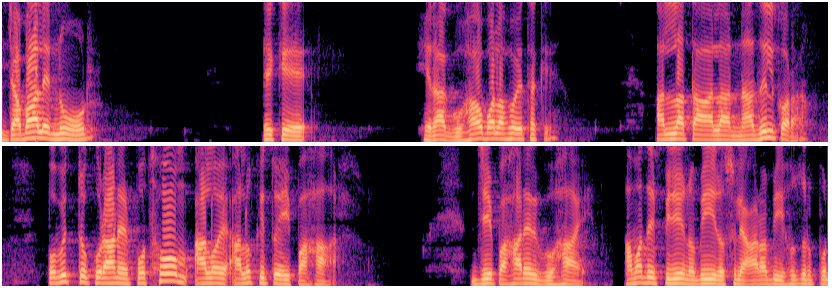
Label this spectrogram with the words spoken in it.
জাবালে নূর একে হেরা গুহাও বলা হয়ে থাকে। আল্লাহ তাআলা নাজিল করা পবিত্র কোরআনের প্রথম আলোয় আলোকিত এই পাহাড়, যে পাহাড়ের গুহায় আমাদের প্রিয় নবী রসুল আরবি হুজুরপুর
